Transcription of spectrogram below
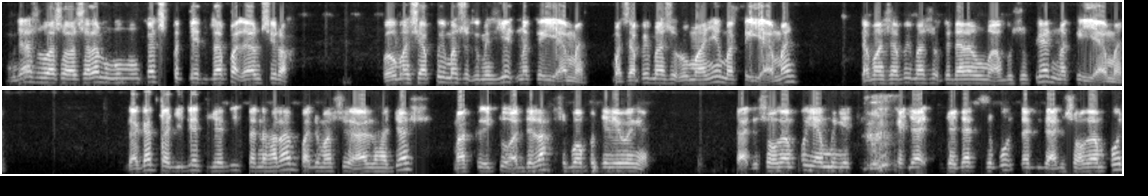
Kemudian Rasulullah SAW mengumumkan seperti yang terdapat dalam sirah. Bahawa siapa yang masuk ke masjid, maka ia aman. Masa siapa yang masuk rumahnya, maka ia aman. Dan masa siapa yang masuk ke dalam rumah Abu Sufyan, maka ia aman. Dan kan tragedi terjadi tanah haram pada masa Al-Hajjaj, maka itu adalah sebuah penyelewengan. Tak ada seorang pun yang menyetujui kejadian tersebut dan tidak ada seorang pun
